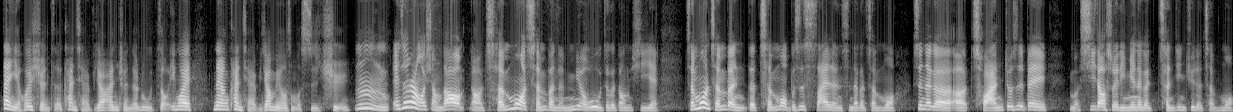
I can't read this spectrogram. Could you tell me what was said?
但也会选择看起来比较安全的路走，因为那样看起来比较没有什么失去。嗯，诶，这让我想到呃，沉没成本的谬误这个东西耶。沉没成本的沉没不是 silence 那个沉没，是那个呃船就是被吸到水里面那个沉进去的沉没，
